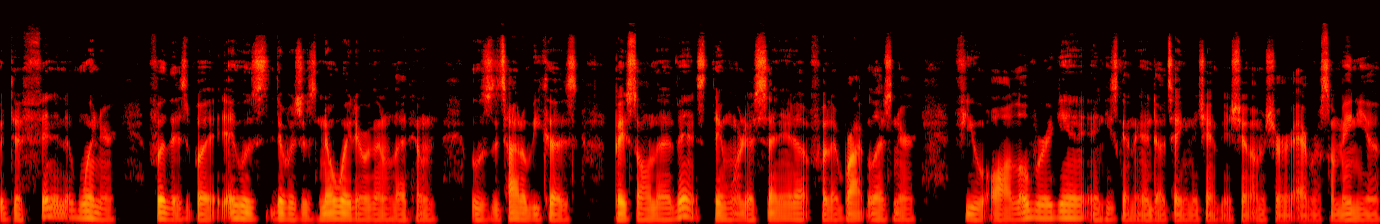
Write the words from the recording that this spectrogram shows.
a definitive winner for this, but it was there was just no way they were gonna let him lose the title because based on the events, they were setting it up for the Brock Lesnar feud all over again, and he's going to end up taking the championship, I'm sure, at WrestleMania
